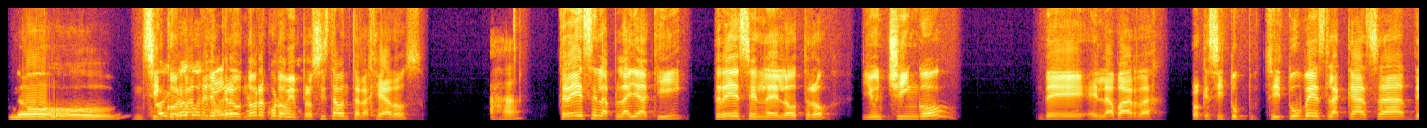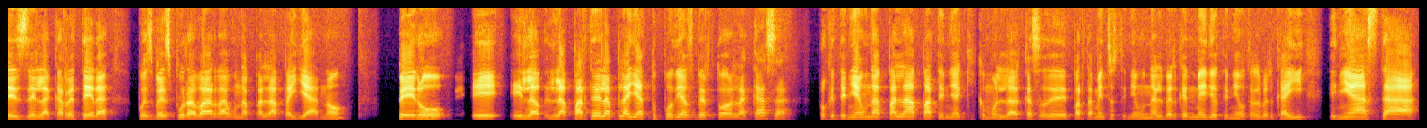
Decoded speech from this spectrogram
No. sin corbata, yo creo, no recuerdo bien, pero sí estaban trajeados. Ajá. Tres en la playa aquí, tres en el otro y un chingo de en la barda. Porque si tú, si tú ves la casa desde la carretera, pues ves pura barda, una palapa y ya, ¿no? Pero eh, en, la, en la parte de la playa tú podías ver toda la casa. Porque tenía una palapa, tenía aquí como la casa de departamentos, tenía una alberca en medio, tenía otra alberca ahí, tenía hasta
